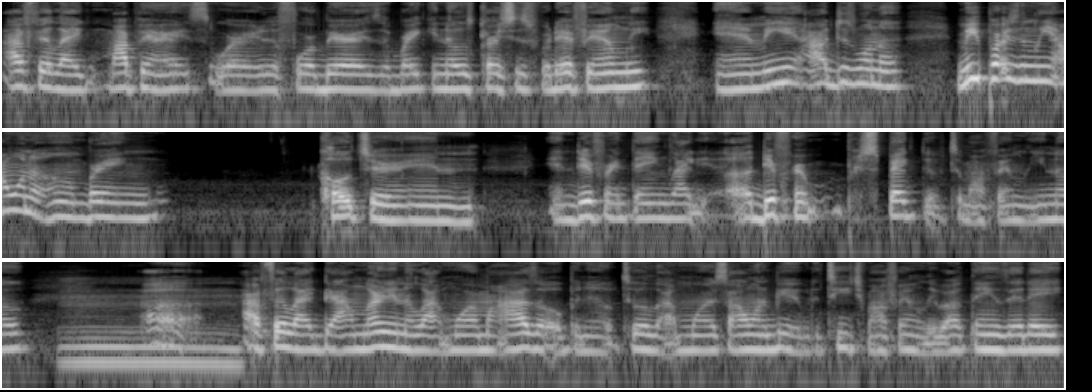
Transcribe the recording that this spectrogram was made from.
I feel like my parents were the forebearers of breaking those curses for their family, and me, I just want to, me personally, I want to um bring culture and and different things like a different perspective to my family. You know, uh, I feel like that I'm learning a lot more. My eyes are opening up to a lot more, so I want to be able to teach my family about things that they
